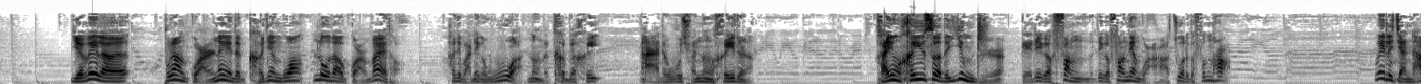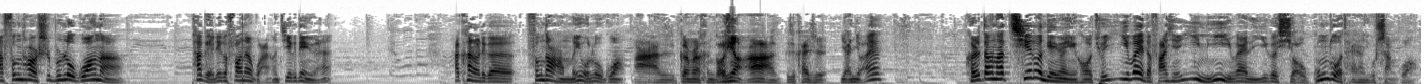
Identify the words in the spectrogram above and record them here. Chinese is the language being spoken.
也为了不让管内的可见光漏到管外头，他就把那个屋啊弄得特别黑，哎，这屋全弄黑着呢。还用黑色的硬纸给这个放这个放电管啊做了个封套。为了检查封套是不是漏光呢，他给这个放电管上接个电源。他看到这个封套上没有漏光啊，哥们儿很高兴啊，就开始研究，哎。可是，当他切断电源以后，却意外的发现一米以外的一个小工作台上有闪光。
